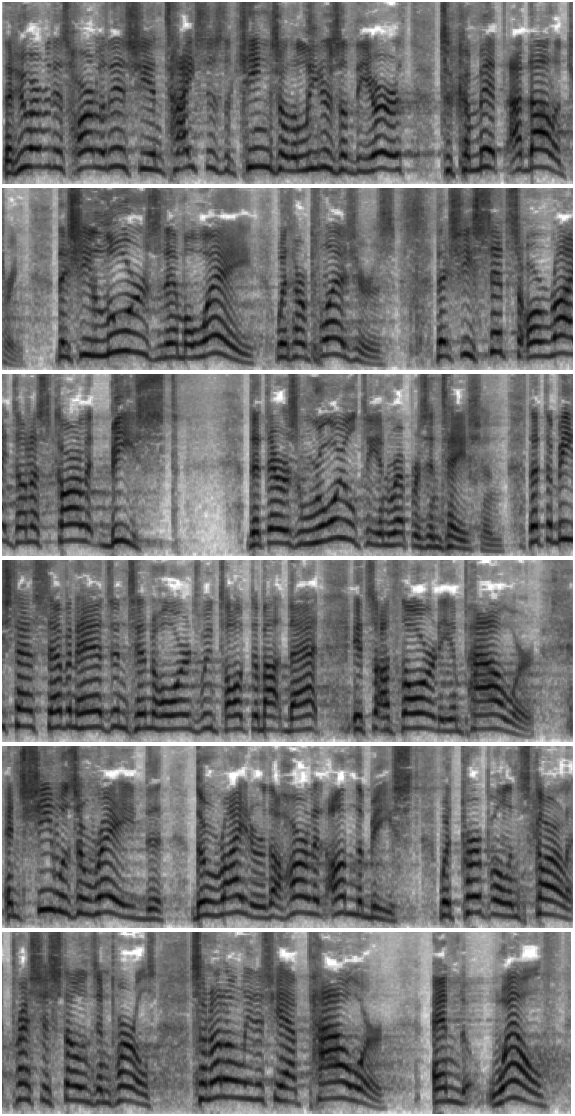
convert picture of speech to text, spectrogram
that whoever this harlot is, she entices the kings or the leaders of the earth to commit idolatry. That she lures them away with her pleasures. That she sits or rides on a scarlet beast. That there is royalty in representation. That the beast has seven heads and ten horns. We've talked about that. It's authority and power. And she was arrayed, the rider, the harlot on the beast, with purple and scarlet, precious stones and pearls. So not only does she have power and wealth,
